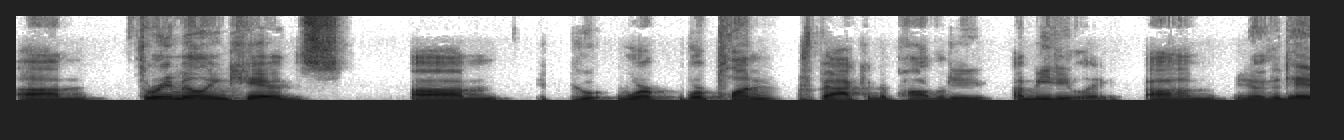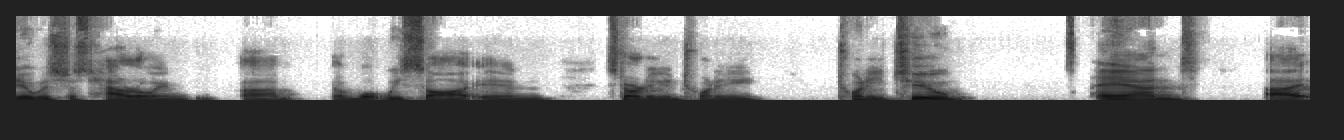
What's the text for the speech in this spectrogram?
um, 3 million kids um, who were, were plunged back into poverty immediately. Um, you know, the data was just harrowing um, of what we saw in starting in 2022. And, uh,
